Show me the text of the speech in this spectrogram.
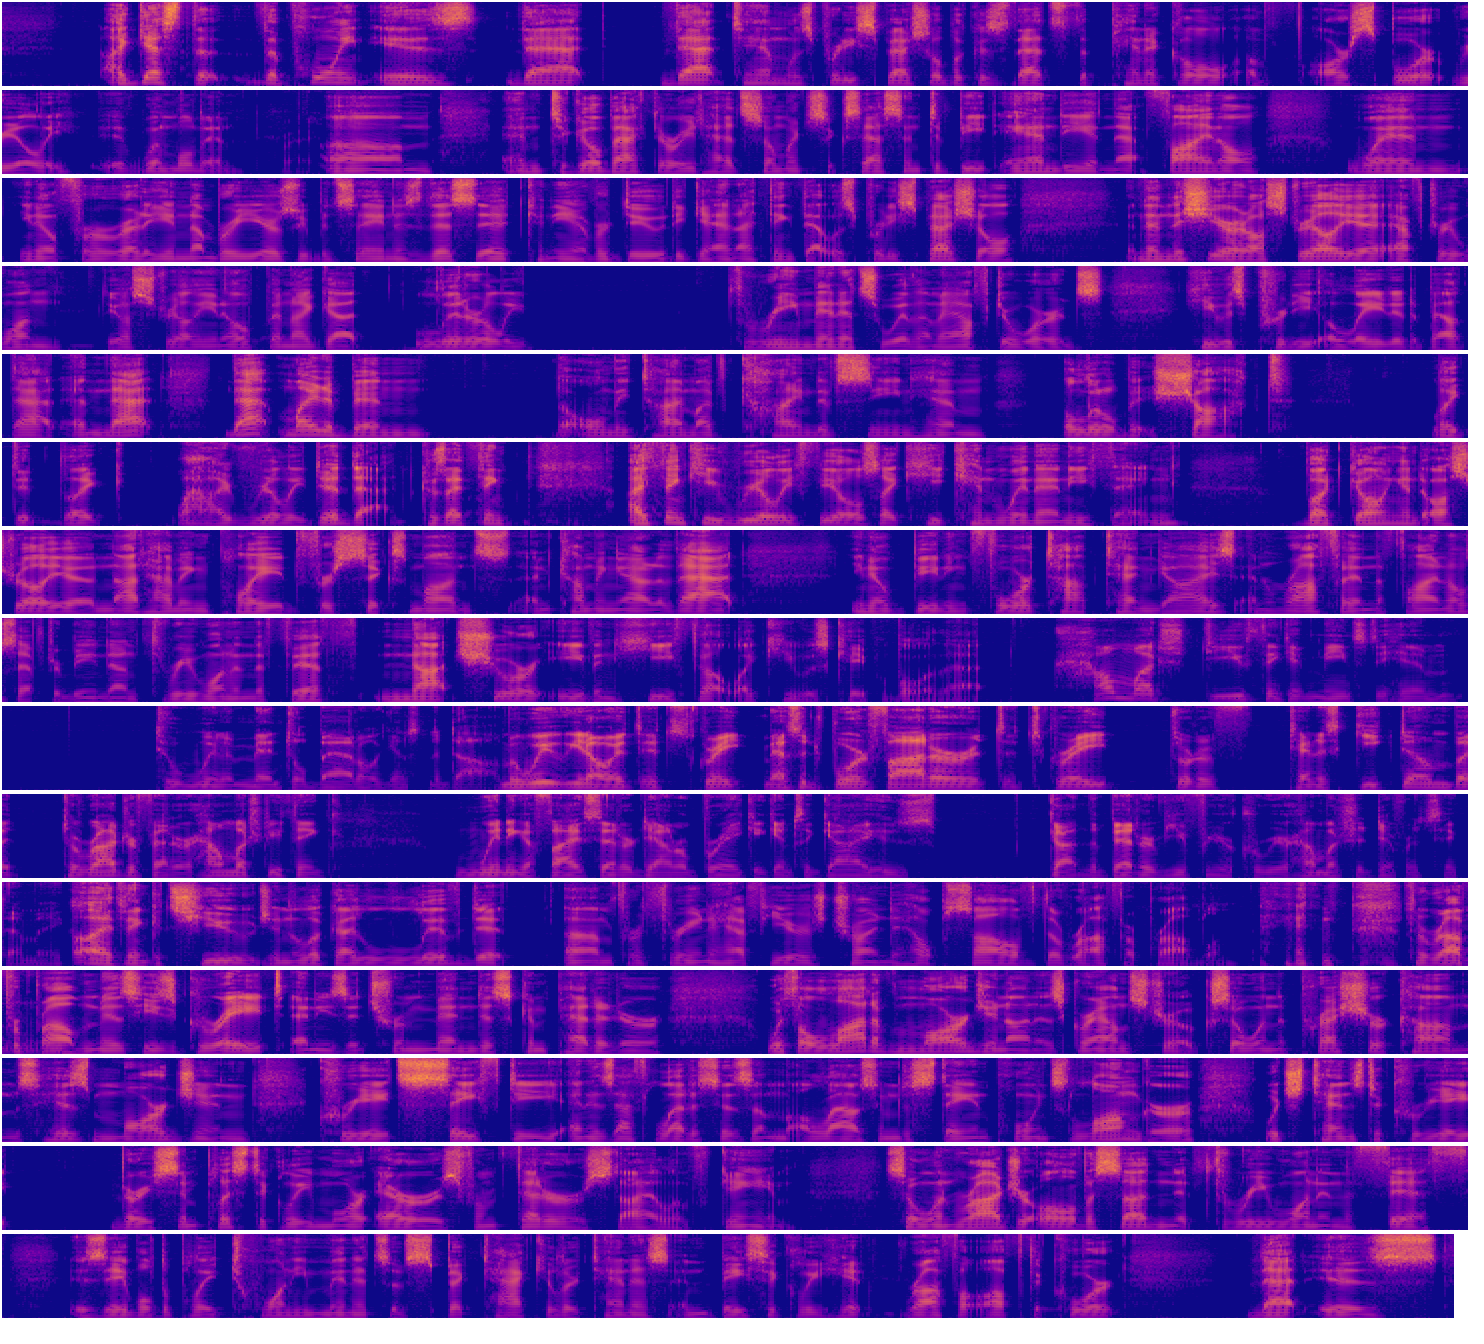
I guess the the point is that that to him was pretty special because that's the pinnacle of our sport, really, at Wimbledon. Right. Um, and to go back there, he'd had so much success, and to beat Andy in that final, when you know for already a number of years we've been saying, "Is this it? Can he ever do it again?" I think that was pretty special. And then this year at Australia, after he won the Australian Open, I got literally three minutes with him afterwards. He was pretty elated about that, and that that might have been the only time I've kind of seen him a little bit shocked, like did like wow, I really did that. Because I think I think he really feels like he can win anything, But going into Australia, not having played for six months, and coming out of that, you know, beating four top 10 guys and Rafa in the finals after being down 3 1 in the fifth, not sure even he felt like he was capable of that. How much do you think it means to him to win a mental battle against Nadal? I mean, we, you know, it, it's great message board fodder, it's, it's great sort of tennis geekdom, but to Roger Federer, how much do you think winning a five setter down a break against a guy who's gotten the better of you for your career, how much of a difference do you think that makes? Oh, I think it's huge. And look, I lived it um, for three and a half years trying to help solve the Rafa problem. And the Rafa problem is he's great and he's a tremendous competitor with a lot of margin on his ground stroke. So when the pressure comes, his margin creates safety and his athleticism allows him to stay in points longer, which tends to create very simplistically more errors from Federer's style of game. So when Roger all of a sudden at 3 1 in the fifth is able to play 20 minutes of spectacular tennis and basically hit Rafa off the court, that is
